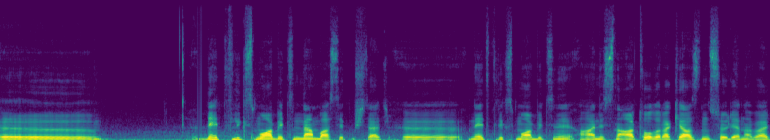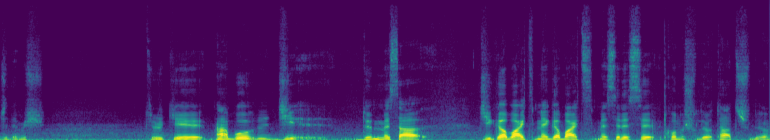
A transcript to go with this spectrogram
Ee, Netflix muhabbetinden bahsetmişler. Ee, Netflix muhabbetini hanesine artı olarak yazdığını söyleyen haberci demiş. Türkiye, ha bu dün mesela gigabyte, megabyte meselesi konuşuluyor, tartışılıyor.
